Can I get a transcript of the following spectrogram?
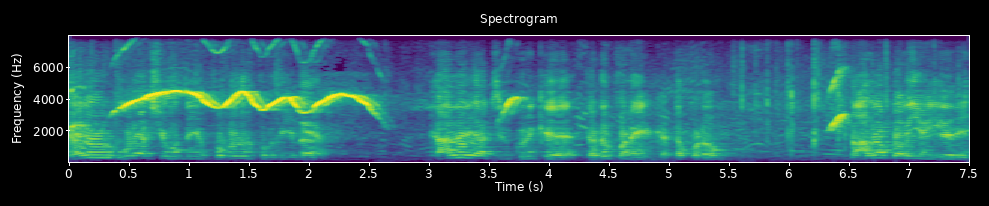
கரூர் ஊராட்சி ஒன்றியம் புகழூர் பகுதியில் காவேரி ஆற்றின் குறுக்க தடுப்பணை கட்டப்படும். தாதம்பாளையம் ஏரி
